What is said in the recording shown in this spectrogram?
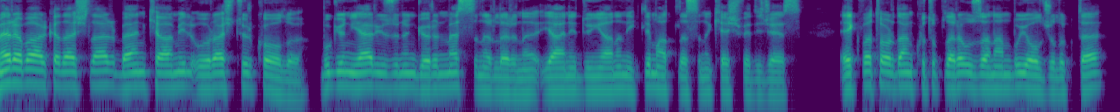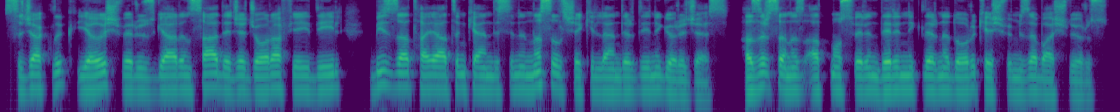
Merhaba arkadaşlar, ben Kamil Uğraş Türkoğlu. Bugün yeryüzünün görünmez sınırlarını, yani dünyanın iklim atlasını keşfedeceğiz. Ekvatordan kutuplara uzanan bu yolculukta sıcaklık, yağış ve rüzgarın sadece coğrafyayı değil, bizzat hayatın kendisini nasıl şekillendirdiğini göreceğiz. Hazırsanız atmosferin derinliklerine doğru keşfimize başlıyoruz.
